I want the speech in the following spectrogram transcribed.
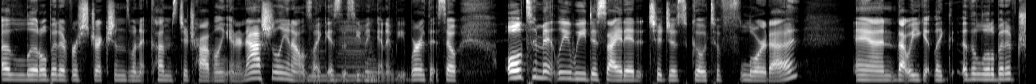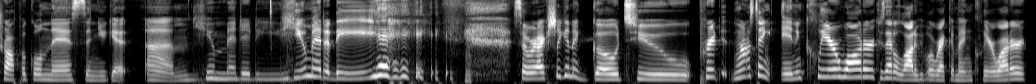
a little bit of restrictions when it comes to traveling internationally and I was like is this even mm-hmm. going to be worth it? So ultimately we decided to just go to Florida and that way you get like a little bit of tropicalness and you get um Humidity. humidity. Yay. so we're actually going to go to pretty we're not staying in Clearwater because I had a lot of people recommend Clearwater.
